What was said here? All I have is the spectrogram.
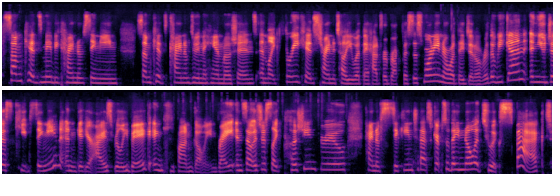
some kids maybe kind of singing, some kids kind of doing the hand motions, and like three kids trying to tell you what they had for breakfast this morning or what they did over the weekend. And you just keep singing and get your eyes really big and keep on going. Right. And so it's just like pushing through, kind of sticking to that script so they know what to expect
